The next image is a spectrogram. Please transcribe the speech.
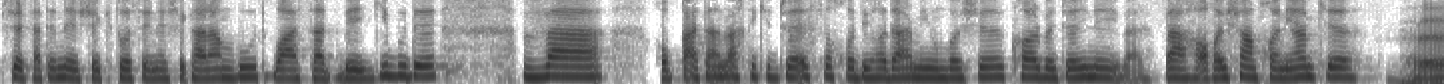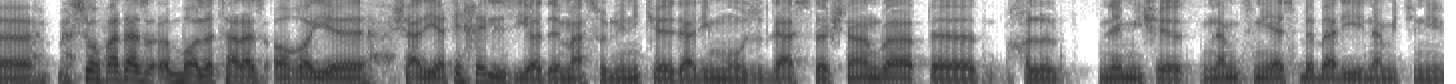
شرکت نشک توسعه نشکرم بود با اسد بیگی بوده و خب قطعا وقتی که جا اسم خودی ها در میون باشه کار به جایی نمی‌بره. و آقای شمخانی هم که صحبت از بالاتر از آقای شریعتی خیلی زیاده مسئولینی که در این موضوع دست داشتن و حالا نمیشه. نمی‌تونی اسم ببری نمی‌تونی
